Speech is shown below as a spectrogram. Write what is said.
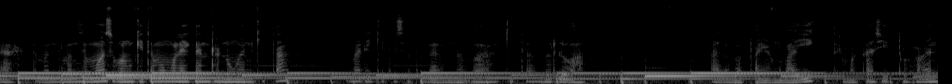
Nah teman-teman semua sebelum kita memulaikan renungan kita Mari kita satu dalam doa kita berdoa baik. Terima kasih Tuhan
